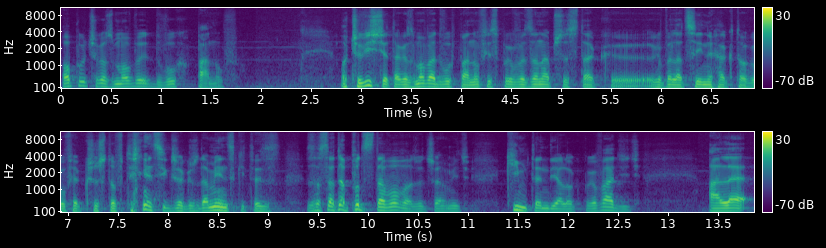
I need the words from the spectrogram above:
oprócz rozmowy dwóch panów. Oczywiście ta rozmowa dwóch panów jest prowadzona przez tak e, rewelacyjnych aktorów jak Krzysztof Tyniec i Grzegorz Damiński. To jest zasada podstawowa, że trzeba mieć kim ten dialog prowadzić. Ale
